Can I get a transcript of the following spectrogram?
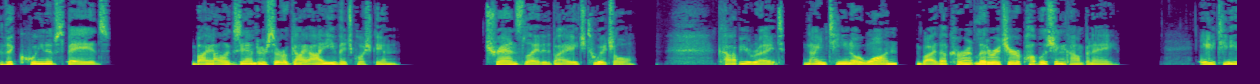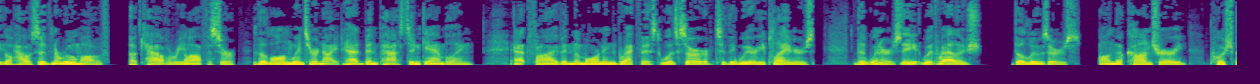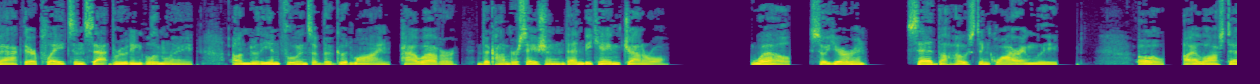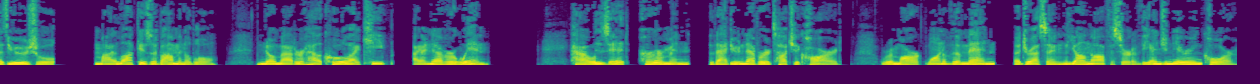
The Queen of Spades by Alexander Sergeyevich Pushkin Translated by H. Twitchell Copyright 1901 by the Current Literature Publishing Company A.T. The House of Narumov, a cavalry officer, the long winter night had been passed in gambling. At five in the morning breakfast was served to the weary players. The winners ate with relish. The losers, on the contrary, pushed back their plates and sat brooding gloomily. Under the influence of the good wine, however, the conversation then became general. Well, Surin? said the host inquiringly. Oh, I lost as usual. My luck is abominable. No matter how cool I keep, I never win. How is it, Herman, that you never touch a card? remarked one of the men, addressing the young officer of the engineering corps.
